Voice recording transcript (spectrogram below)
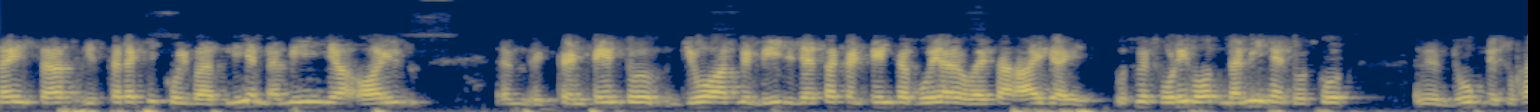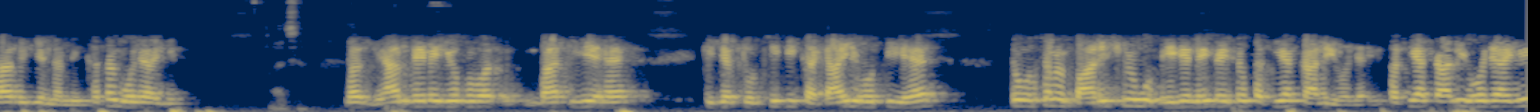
नहीं सर इस तरह की कोई बात नहीं है। नमी या ऑयल कंटेंट तो जो आपने बीज जैसा कंटेंट का बोया वैसा आएगा ही उसमें थोड़ी बहुत नमी है तो उसको धूप में सुखा दीजिए नमी खत्म हो जाएगी। अच्छा। बस ध्यान देने योग्य बात ये है कि जब तुलसी की कटाई होती है तो उस समय बारिश में वो भीगे नहीं नहीं तो पत्तियाँ काली हो जाएगी। पत्तियाँ काली हो जाएगी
